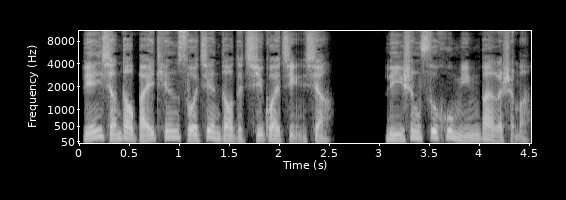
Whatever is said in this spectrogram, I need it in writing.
联想到白天所见到的奇怪景象，李胜似乎明白了什么，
